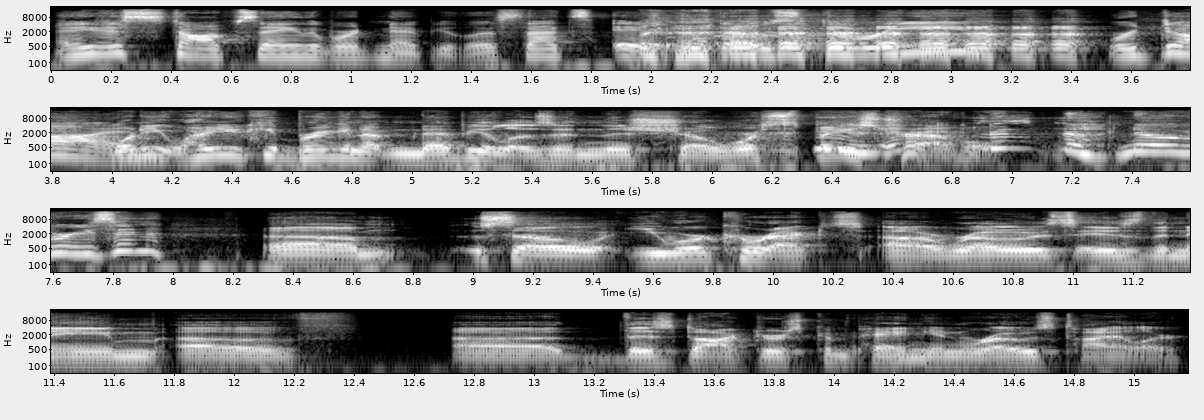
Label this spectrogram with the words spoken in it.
I need to stop saying the word nebulous. That's it. Those three, we're done. What do you? Why do you keep bringing up nebulas in this show? We're space travel. No, no reason. Um, so you were correct. Uh, Rose is the name of uh, this doctor's companion, Rose Tyler.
